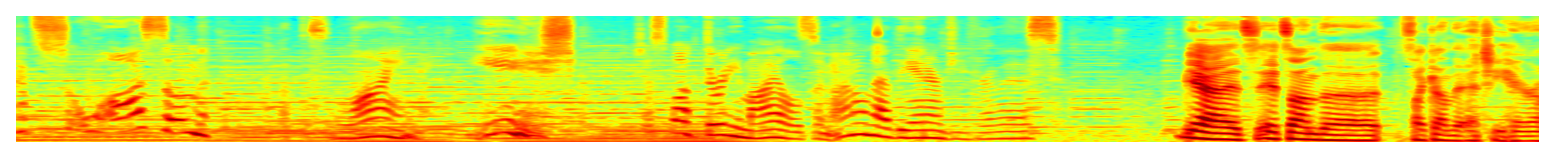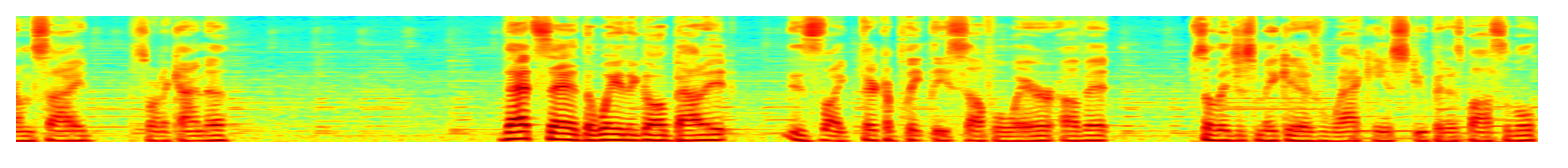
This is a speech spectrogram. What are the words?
That's so awesome. But this line, yeesh. Just walked 30 miles and I don't have the energy for this. Yeah, it's it's on the it's like on the ecchi harem side, sort of kind of. That said, the way they go about it is like they're completely self-aware of it, so they just make it as wacky and stupid as possible.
